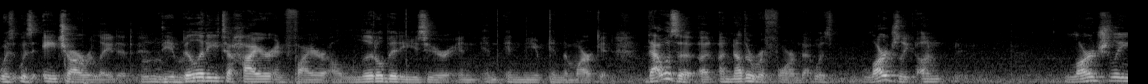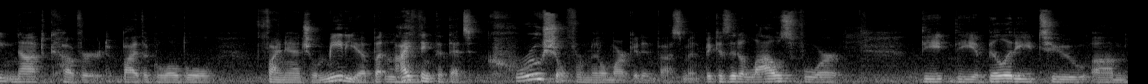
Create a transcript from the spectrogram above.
was, was HR related. Mm-hmm. The ability to hire and fire a little bit easier in, in, in the in the market. That was a, a another reform that was largely un, largely not covered by the global financial media, but mm-hmm. I think that that's crucial for middle market investment because it allows for the the ability to um,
